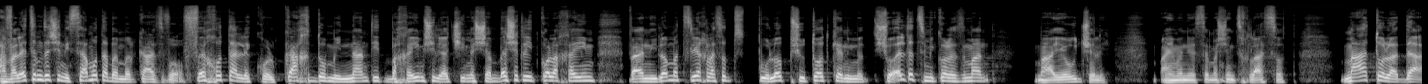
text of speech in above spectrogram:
אבל עצם זה שאני שם אותה במרכז והופך אותה לכל כך דומיננטית בחיים שלי עד שהיא משבשת לי את כל החיים ואני לא מצליח לעשות פעולות פשוטות כי אני שואל את עצמי כל הזמן מה הייעוד שלי, האם אני עושה מה שאני צריך לעשות, מה התולדה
